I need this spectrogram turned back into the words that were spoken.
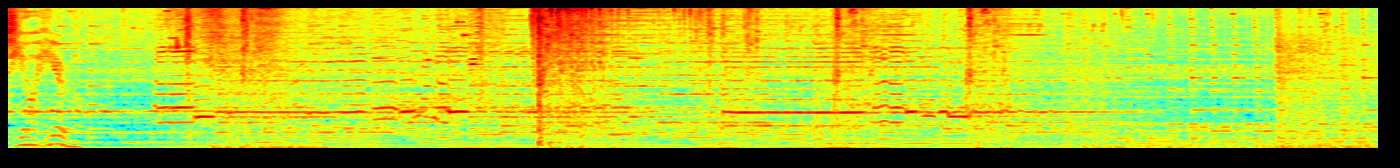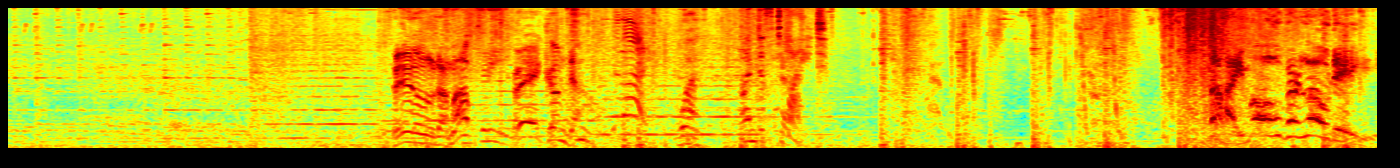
Select your hero. Build them up, Three. break them down. One. Understood. Fight. I'm overloading!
